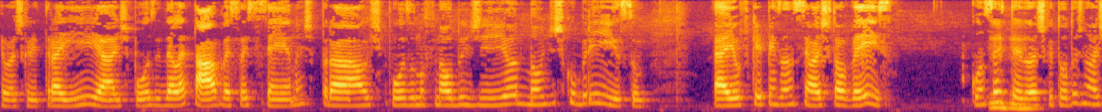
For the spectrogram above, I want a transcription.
eu acho que ele traía a esposa e deletava essas cenas para a esposa no final do dia não descobrir isso. Aí eu fiquei pensando assim, eu acho que talvez, com certeza, uhum. eu acho que todos nós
